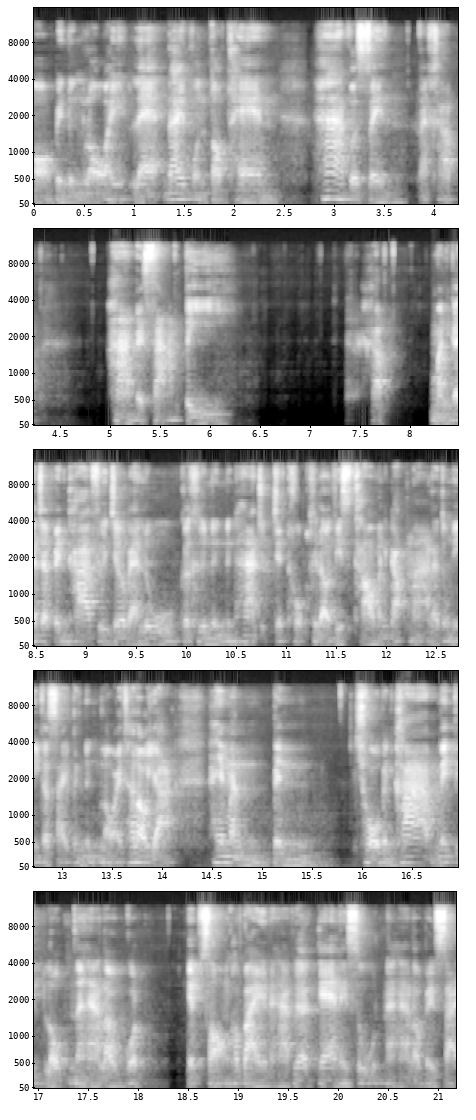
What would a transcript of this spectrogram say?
ออกไป 100 และได้ผลตอบแทน 5%นะครับผ่านไป 3 ปีนะครับมันก็จะเป็นค่า future value ก็คือ 115.76 ที่เรา discount มันกลับมาแล้วตรงนี้ก็ใส่เป็น 100 ถ้าเราอยากให้มันเป็นโชว์เป็นค่าไม่ติดลบนะฮะเรากด F2 เข้าไปนะฮะเพื่อแก้ในสูตรนะฮะเราไปใส่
